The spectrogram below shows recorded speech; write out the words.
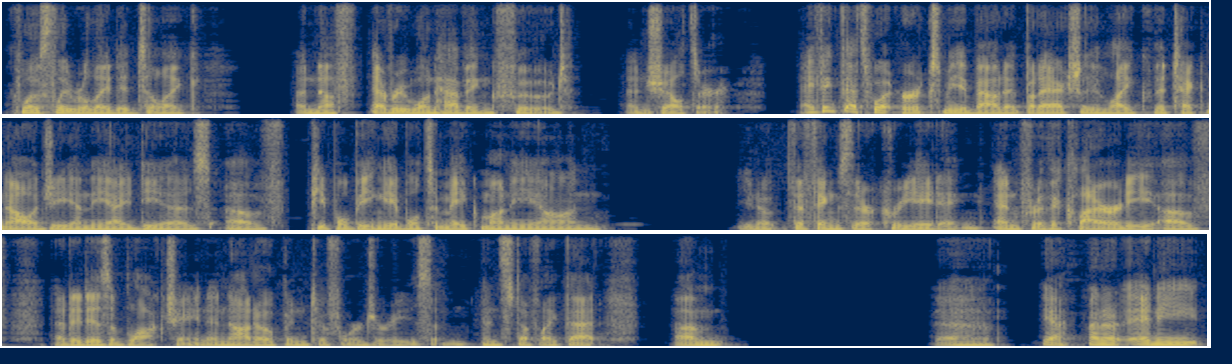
closely related to like enough everyone having food and shelter. I think that's what irks me about it, but I actually like the technology and the ideas of people being able to make money on you know the things they're creating and for the clarity of that it is a blockchain and not open to forgeries and, and stuff like that. Um, uh, yeah, I don't any.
